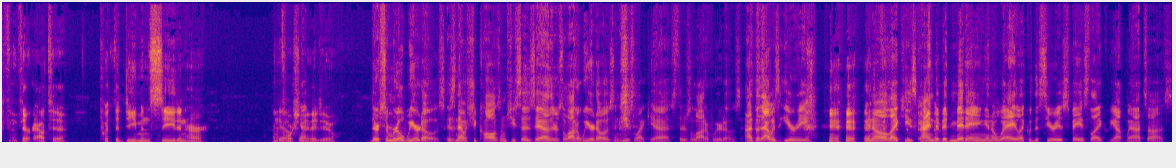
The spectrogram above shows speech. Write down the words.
they're out to put the demon seed in her. And Yeah. unfortunately, they do. There's some real weirdos isn't that what she calls them she says yeah there's a lot of weirdos and he's like yes there's a lot of weirdos and i thought that was eerie you know like he's kind of admitting in a way like with a serious face like yep that's us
